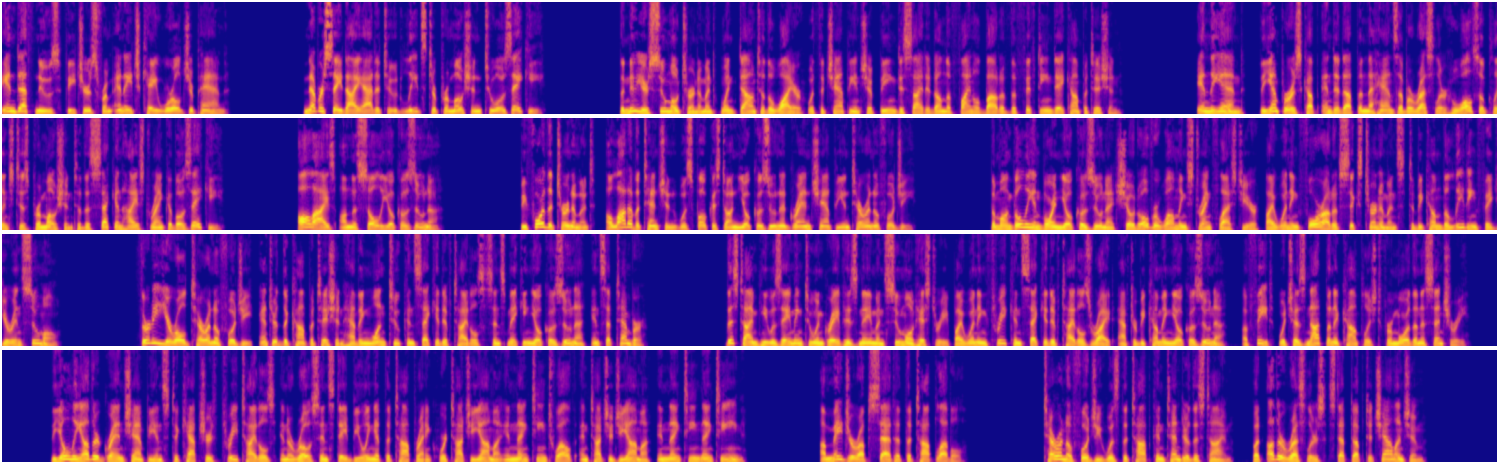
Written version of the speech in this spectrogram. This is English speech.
In Depth News features from NHK World Japan. Never Say Die attitude leads to promotion to Ozeki. The New Year Sumo tournament went down to the wire with the championship being decided on the final bout of the 15 day competition. In the end, the Emperor's Cup ended up in the hands of a wrestler who also clinched his promotion to the second highest rank of Ozeki. All eyes on the sole Yokozuna. Before the tournament, a lot of attention was focused on Yokozuna Grand Champion Terunofuji. The Mongolian born Yokozuna showed overwhelming strength last year by winning four out of six tournaments to become the leading figure in sumo. 30 year old Terunofuji entered the competition having won two consecutive titles since making Yokozuna in September. This time he was aiming to engrave his name in sumo history by winning three consecutive titles right after becoming Yokozuna, a feat which has not been accomplished for more than a century. The only other grand champions to capture three titles in a row since debuting at the top rank were Tachiyama in 1912 and Tochigiyama in 1919. A major upset at the top level. Terunofuji was the top contender this time, but other wrestlers stepped up to challenge him.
